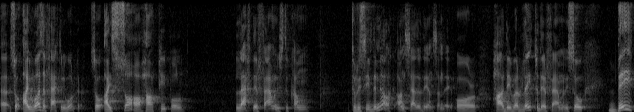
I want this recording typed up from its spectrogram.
Uh, so I was a factory worker. So I saw how people left their families to come to receive the milk on Saturday and Sunday, or how they were late to their families. So they,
